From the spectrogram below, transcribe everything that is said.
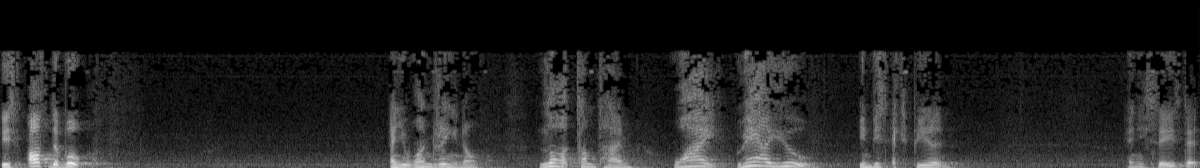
It's off the book. And you're wondering, you know, Lord, sometime, why? Where are you in this experience? And he says that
